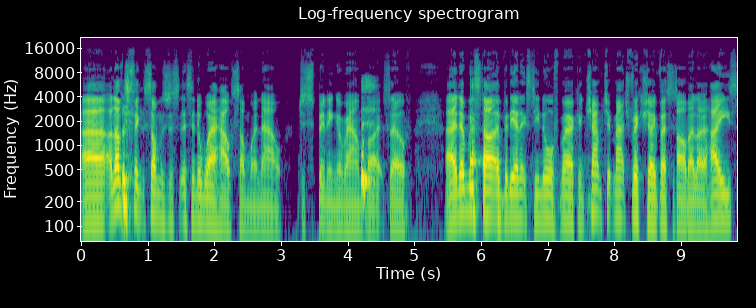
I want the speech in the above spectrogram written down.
Uh, I love to think someone's just it's in a warehouse somewhere now, just spinning around by itself. Uh, then we started with the NXT North American Championship match, Ricochet versus Carmelo Hayes.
